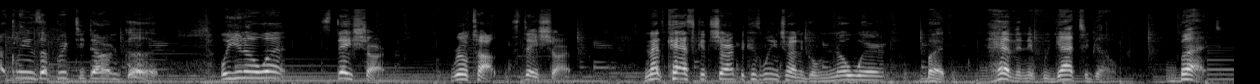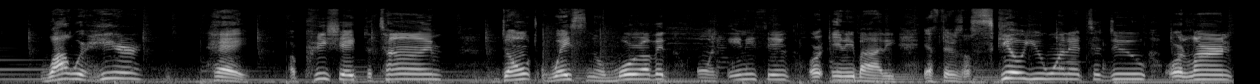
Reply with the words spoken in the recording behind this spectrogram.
I cleans up pretty darn good. Well, you know what? Stay sharp. Real talk, stay sharp. Not casket sharp because we ain't trying to go nowhere but heaven if we got to go. But while we're here, hey, appreciate the time. Don't waste no more of it on anything or anybody. If there's a skill you wanted to do or learn,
